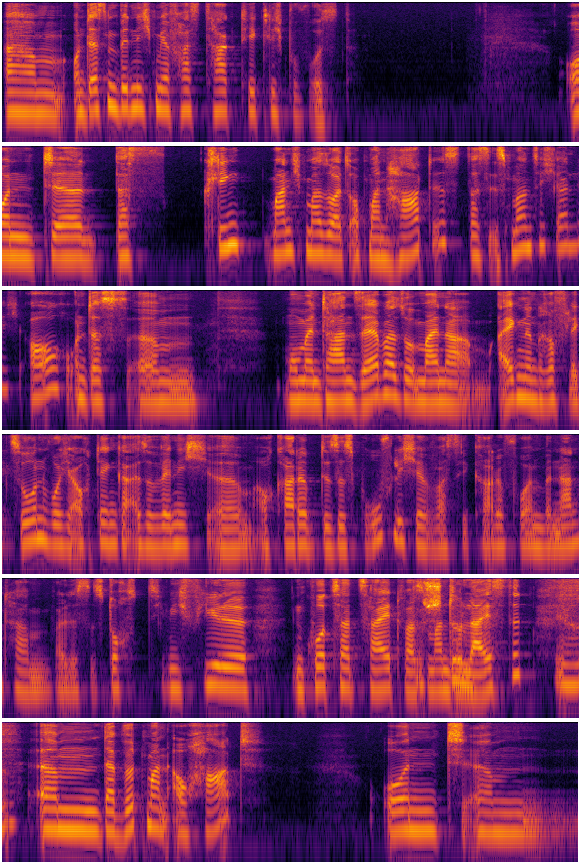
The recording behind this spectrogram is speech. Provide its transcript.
Ähm, und dessen bin ich mir fast tagtäglich bewusst. Und äh, das klingt manchmal so, als ob man hart ist. Das ist man sicherlich auch. Und das ähm, momentan selber so in meiner eigenen Reflexion, wo ich auch denke, also wenn ich äh, auch gerade dieses berufliche, was Sie gerade vorhin benannt haben, weil es ist doch ziemlich viel in kurzer Zeit, was man so leistet, ja. ähm, da wird man auch hart. Und ähm,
